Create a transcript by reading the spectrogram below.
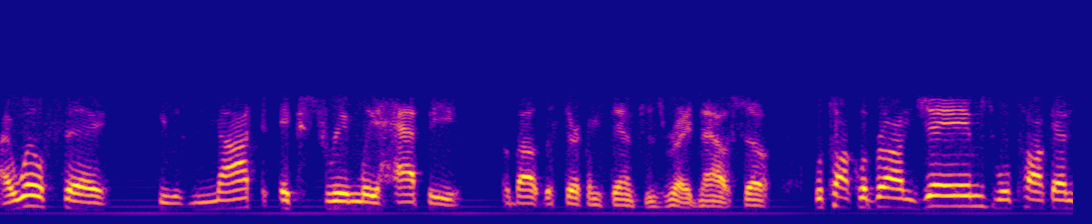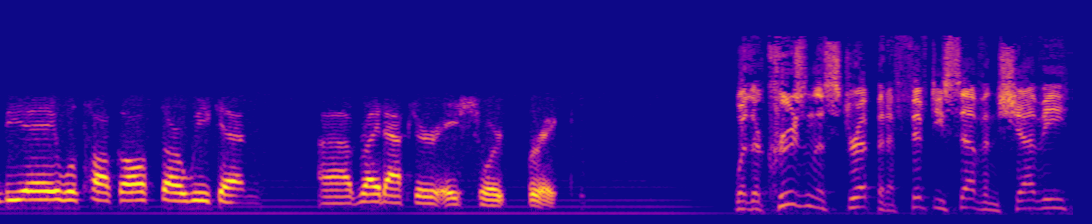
I will say he was not extremely happy about the circumstances right now. So we'll talk LeBron James, we'll talk NBA, we'll talk All-Star Weekend uh, right after a short break. Whether cruising the strip in a 57 Chevy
